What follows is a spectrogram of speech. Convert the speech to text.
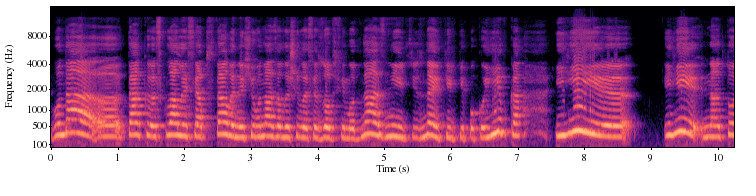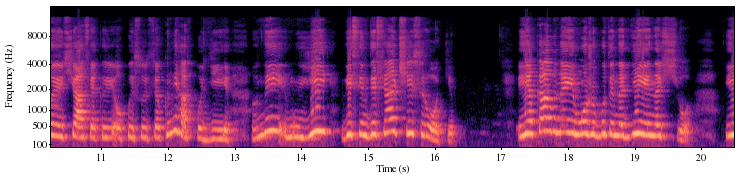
Вона е, так склалися обставини, що вона залишилася зовсім одна, з, нею, з нею тільки покоївка. Їй, е, на той час, який описується в книгах події, в неї, їй 86 років. І яка в неї може бути надія на що? І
